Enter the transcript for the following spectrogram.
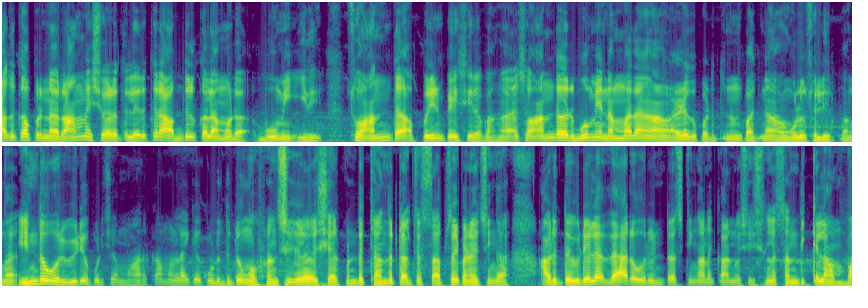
அதுக்கப்புறம் நான் ராமேஸ்வரத்தில் இருக்கிற அப்துல் கலாமோட பூமி இது. ஸோ அந்த அப்படின்னு பேசியிருப்பாங்க. ஸோ அந்த ஒரு பூமியை நம்ம தான் அழகுபடுத்தணும்னு பார்த்தீங்கன்னா அவங்களும் சொல்லியிருப்பாங்க. இந்த ஒரு வீடியோ பிடிச்சா மறக்காமல் லைக்கை கொடுத்துட்டு உங்கள் ஃப்ரெண்ட்ஸுக்கு எல்லாரும் ஷேர் பண்ணிட்டு சந்திர டாக்ஸை சப்ஸ்கிரைப் பண்ணி வச்சுங்க. அடுத்த வீடியோவில் வேறு ஒரு இன்ட்ரெஸ்டிங்கான கான்வர்சேஷனில் சந்திக்கலாம். பாய்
